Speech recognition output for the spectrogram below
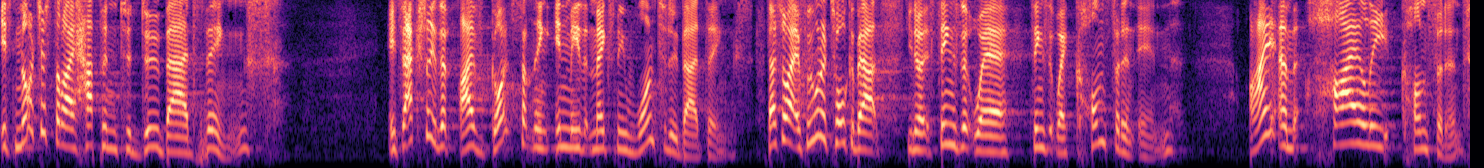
it's not just that I happen to do bad things. It's actually that I've got something in me that makes me want to do bad things. That's why if we want to talk about, you know, things that we're things that we're confident in, I am highly confident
